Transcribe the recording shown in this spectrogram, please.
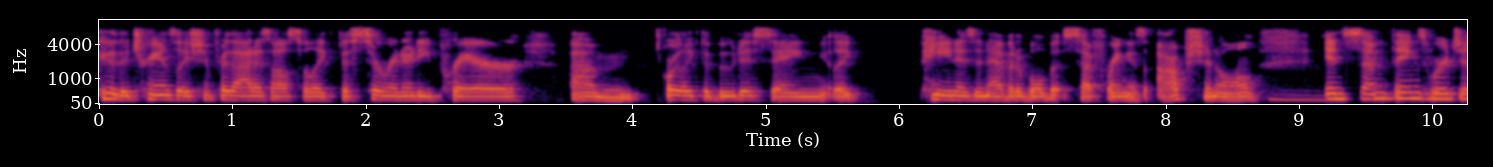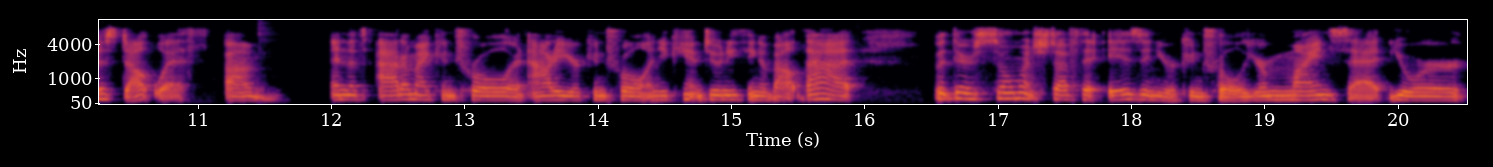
kind of the translation for that is also like the serenity prayer, um, or like the Buddhist saying, like, pain is inevitable, but suffering is optional. Mm. And some things we're just dealt with. Um, and that's out of my control and out of your control. And you can't do anything about that. But there's so much stuff that is in your control your mindset, your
